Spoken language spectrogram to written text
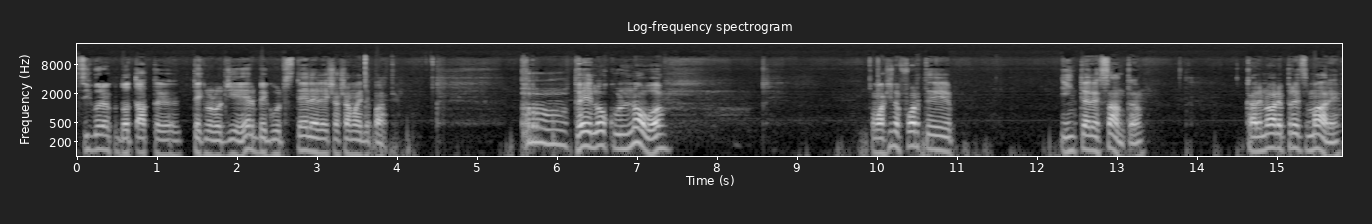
Sigură, cu dotată tehnologie airbag-uri, stelele și așa mai departe. Pe locul 9, o mașină foarte interesantă, care nu are preț mare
